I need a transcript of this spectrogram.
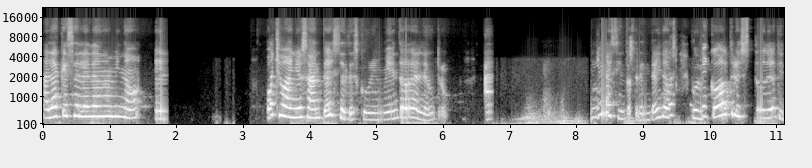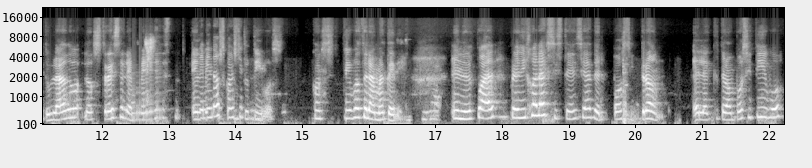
a la que se le denominó el ocho años antes del descubrimiento del neutrón. 1932 publicó otro estudio titulado Los tres elementos, constitutivos, de la materia, en el cual predijo la existencia del positrón, electrón positivo,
